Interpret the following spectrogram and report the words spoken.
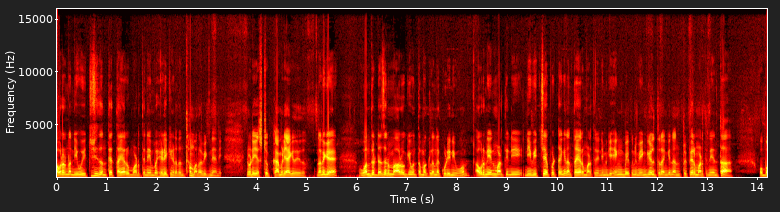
ಅವರನ್ನು ನೀವು ಇಚ್ಛಿಸಿದಂತೆ ತಯಾರು ಮಾಡ್ತೇನೆ ಎಂಬ ಹೇಳಿಕೆ ನೀಡಿದಂಥ ಮನೋವಿಜ್ಞಾನಿ. ನೋಡಿ ಎಷ್ಟು ಕಾಮಿಡಿ ಆಗಿದೆ ಇದು. ನನಗೆ ಒಂದು ಡಜನ್ ಆರೋಗ್ಯವಂತ ಮಕ್ಕಳನ್ನು ಕೊಡಿ ನೀವು. ಅವ್ರನ್ನ ಏನು ಮಾಡ್ತೀನಿ? ನೀವು ಇಚ್ಛೆ ಪಟ್ಟಂಗೆ ನಾನು ತಯಾರು ಮಾಡ್ತೀನಿ. ನಿಮಗೆ ಹೆಂಗೆ ಬೇಕು, ನೀವು ಹೆಂಗೆ ಹೇಳ್ತೀರ ಹಂಗೆ ನಾನು ಪ್ರಿಪೇರ್ ಮಾಡ್ತೀನಿ ಅಂತ ಒಬ್ಬ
